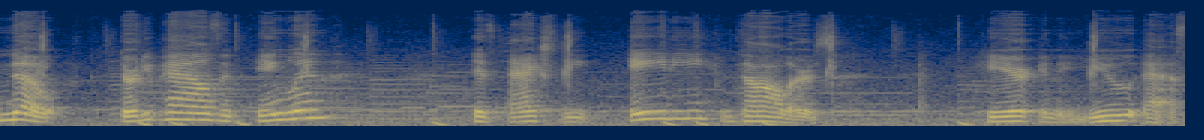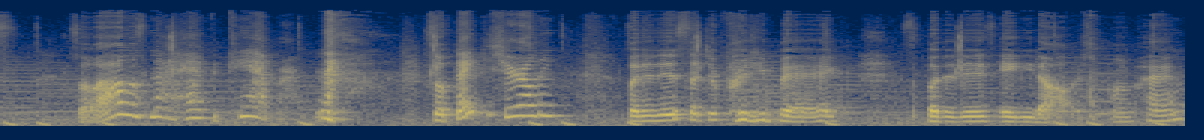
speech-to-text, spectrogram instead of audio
No, 30 pounds in England is actually $80 here in the U.S. So I was not happy camper. so thank you, Shirley. But it is such a pretty bag. But it is $80, okay?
